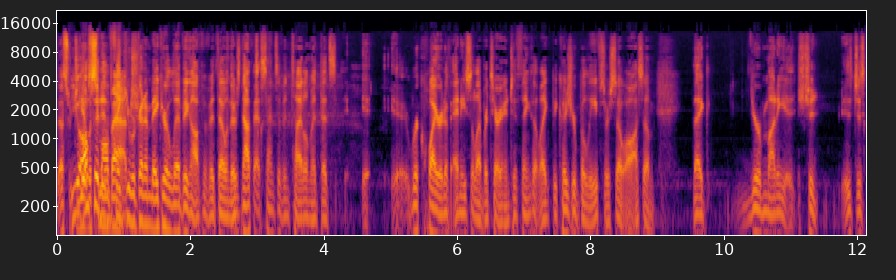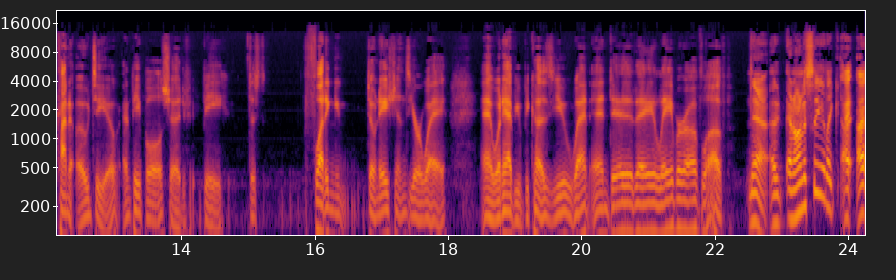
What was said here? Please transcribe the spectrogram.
that's what you, You also didn't batch. think you were going to make your living off of it, though, and there's not that sense of entitlement that's i- i- required of any celebritarian to think that, like, because your beliefs are so awesome, like your money should is just kind of owed to you, and people should be just flooding donations your way and what have you because you went and did a labor of love. Yeah, uh, and honestly, like I, I,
